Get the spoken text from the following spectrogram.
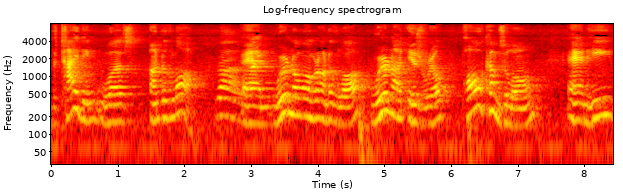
The tithing was under the law. Right. And we're no longer under the law. We're not Israel. Paul comes along and he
